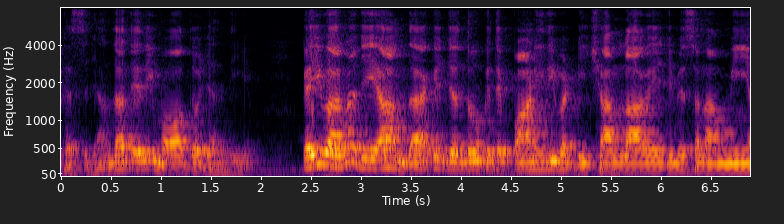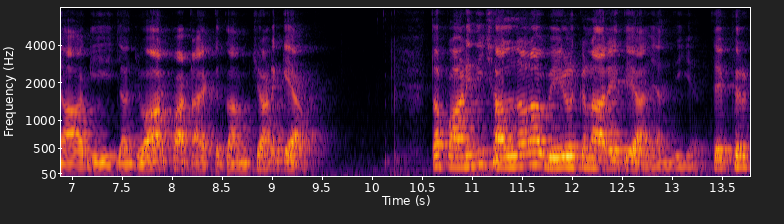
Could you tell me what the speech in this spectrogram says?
ਫਿਸ ਜਾਂਦਾ ਤੇ ਇਹਦੀ ਮੌਤ ਹੋ ਜਾਂਦੀ ਹੈ। ਕਈ ਵਾਰ ਨਾ ਅਜਿਹਾ ਹੁੰਦਾ ਕਿ ਜਦੋਂ ਕਿਤੇ ਪਾਣੀ ਦੀ ਵੱਡੀ ਛੱਲ ਆਵੇ, ਜਿਵੇਂ ਸੁਨਾਮੀ ਆ ਗਈ ਜਾਂ ਜਵਾਰ ਭਾਟਾ ਇੱਕਦਮ ਚੜ ਗਿਆ, ਤਾਂ ਪਾਣੀ ਦੀ ਛੱਲ ਨਾਲ ਨਾ ਵੇਲ ਕਿਨਾਰੇ ਤੇ ਆ ਜਾਂਦੀ ਹੈ ਤੇ ਫਿਰ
